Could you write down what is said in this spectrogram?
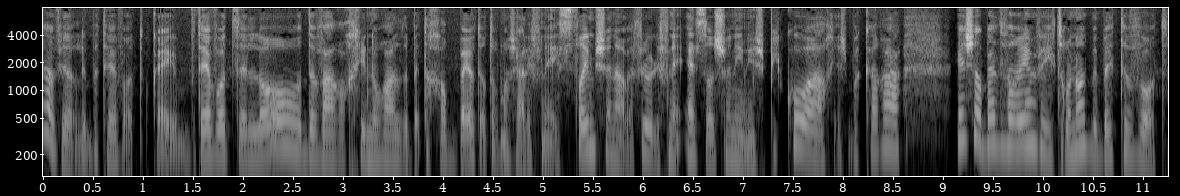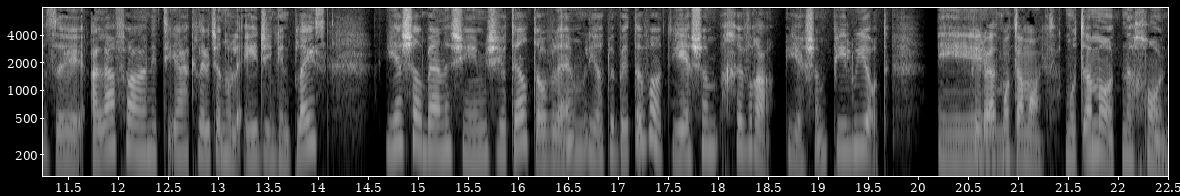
להעביר לבתי אבות, אוקיי? בתי אבות זה לא דבר הכי נורא, זה בטח הרבה יותר טוב ממה שהיה לפני 20 שנה, ואפילו לפני 10 שנים. יש פיקוח, יש בקרה, יש הרבה דברים ויתרונות בבית אבות. זה על אף הנטייה הכללית שלנו ל-aging in place, יש הרבה אנשים שיותר טוב להם להיות בבית אבות. יש שם חברה, יש שם פעילויות. פעילויות מותאמות. מותאמות, נכון.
